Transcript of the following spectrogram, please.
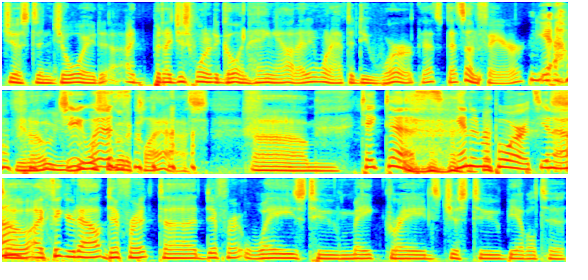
just enjoyed. I but I just wanted to go and hang out. I didn't want to have to do work. That's that's unfair. Yeah, you know, Gee who wants to go to class? Um, Take tests, hand in reports. You know. So I figured out different uh, different ways to make grades, just to be able to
